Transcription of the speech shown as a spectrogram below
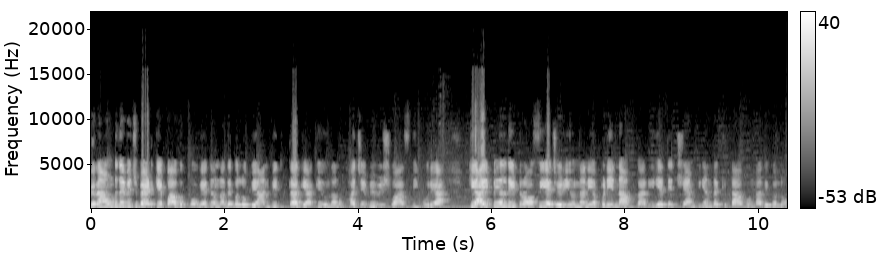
ਗਰਾਊਂਡ ਦੇ ਵਿੱਚ ਬੈਠ ਕੇ ਭਾਵੁਕ ਹੋ ਗਏ ਤੇ ਉਹਨਾਂ ਦੇ ਵੱਲੋਂ ਬਿਆਨ ਵੀ ਦਿੱਤਾ ਗਿਆ ਕਿ ਉਹਨਾਂ ਨੂੰ ਹਜੇ ਵੀ ਵਿਸ਼ਵਾਸ ਨਹੀਂ ਹੋ ਰਿਹਾ ਕਿ ਆਈਪੀਐਲ ਦੀ ਟਰਾਫੀ ਹੈ ਜਿਹੜੀ ਉਹਨਾਂ ਨੇ ਆਪਣੇ ਨਾਮ ਕਰ ਲਈ ਹੈ ਤੇ ਚੈਂਪੀਅਨ ਦਾ ਖਿਤਾਬ ਉਹਨਾਂ ਦੇ ਵੱਲੋਂ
